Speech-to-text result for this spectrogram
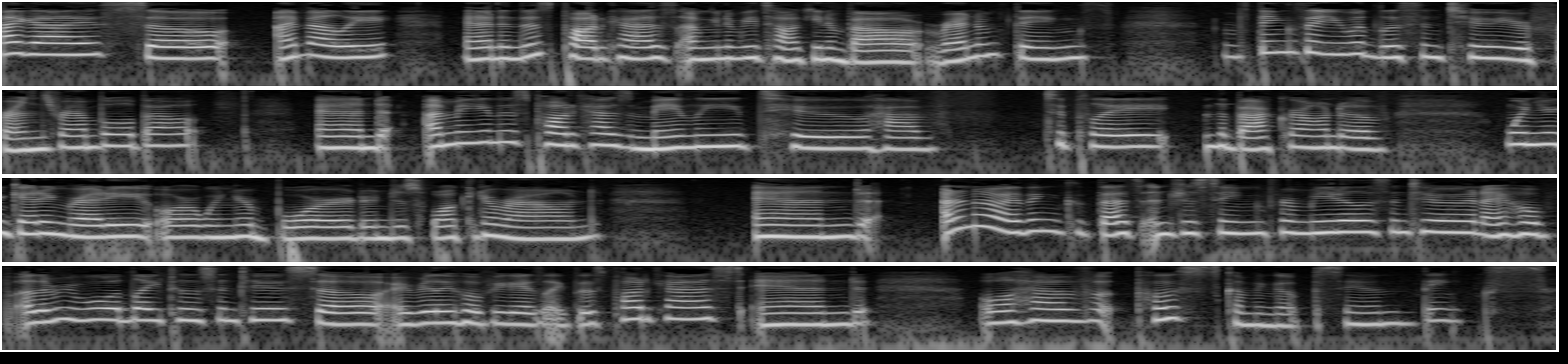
Hi, guys. So, I'm Ellie, and in this podcast, I'm going to be talking about random things, things that you would listen to your friends ramble about. And I'm making this podcast mainly to have to play in the background of when you're getting ready or when you're bored and just walking around. And I don't know, I think that's interesting for me to listen to, and I hope other people would like to listen to. So I really hope you guys like this podcast, and we'll have posts coming up soon. Thanks.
